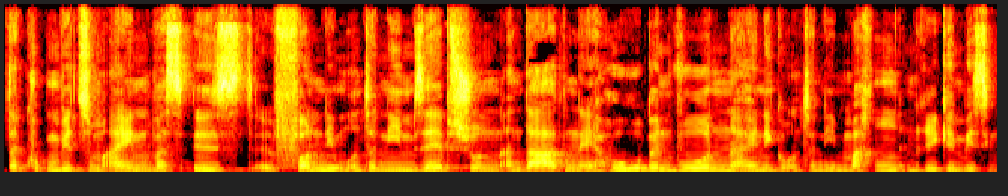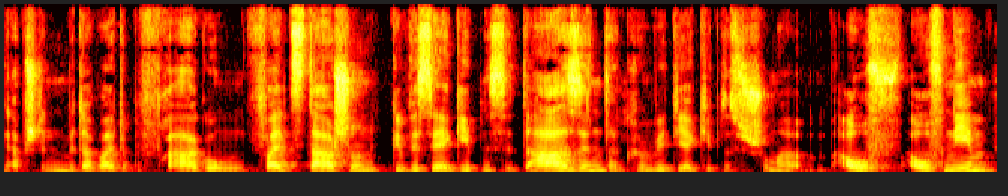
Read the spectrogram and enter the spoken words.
Da gucken wir zum einen, was ist von dem Unternehmen selbst schon an Daten erhoben worden. Einige Unternehmen machen in regelmäßigen Abständen Mitarbeiterbefragungen. Falls da schon gewisse Ergebnisse da sind, dann können wir die Ergebnisse schon mal auf, aufnehmen.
